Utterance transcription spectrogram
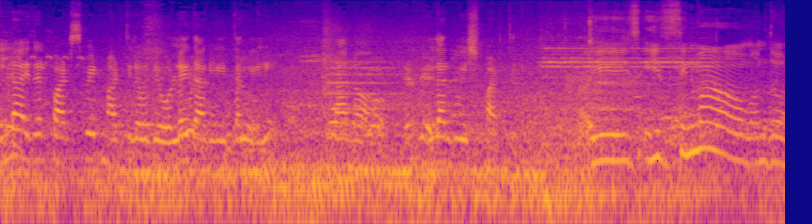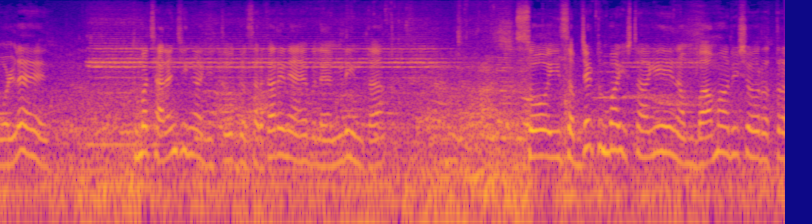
ಎಲ್ಲ ಇದರಲ್ಲಿ ಪಾರ್ಟಿಸಿಪೇಟ್ ಮಾಡ್ತಿರೋರಿಗೆ ಒಳ್ಳೆಯದಾಗಲಿ ಅಂತ ಹೇಳಿ ನಾನು ಎಲ್ಲರಿಗೂ ವಿಶ್ ಮಾಡ್ತೀನಿ. ಈ ಈ ಸಿನಿಮಾ ಒಂದು ಒಳ್ಳೆ ತುಂಬ ಚಾಲೆಂಜಿಂಗ್ ಆಗಿತ್ತು. ಸರ್ಕಾರಿ ನ್ಯಾಯಬೆಲೆ ಅಂಗಡಿ ಅಂತ ಸೊ ಈ ಸಬ್ಜೆಕ್ಟ್ ತುಂಬ ಇಷ್ಟ ಆಗಿ ನಮ್ಮ ಬಾಮ ಹರೀಶ್ ಅವ್ರ ಹತ್ರ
